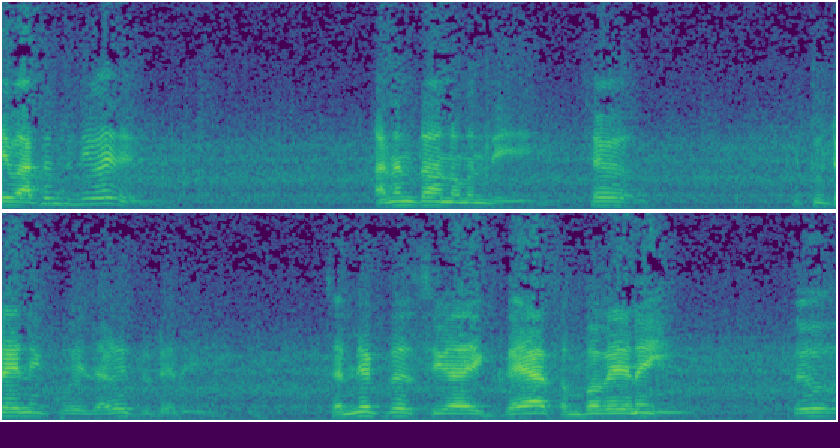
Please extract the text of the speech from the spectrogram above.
એ- વાત જ સુધી હોય ને. અનંત અનુબંધી તૂટે નહીં કોઈ દાડો તૂટે નહીં. સમ્યક સિવાય ગયા સંભવે નહીં. તો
